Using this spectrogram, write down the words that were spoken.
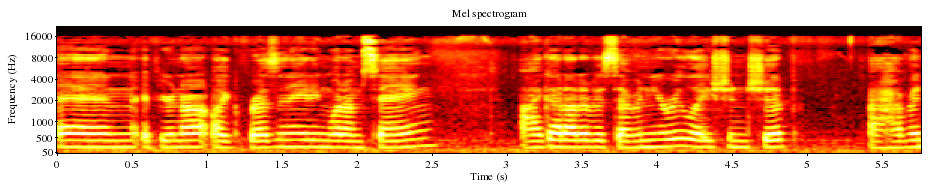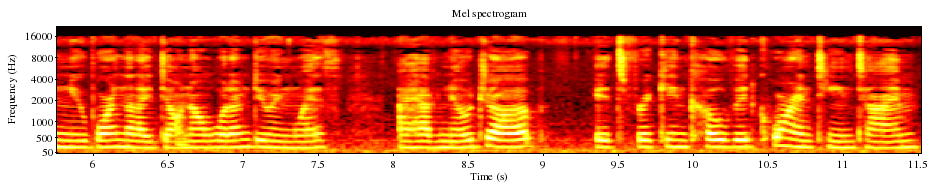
And if you're not like resonating what I'm saying, I got out of a seven year relationship. I have a newborn that I don't know what I'm doing with. I have no job. It's freaking COVID quarantine time.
